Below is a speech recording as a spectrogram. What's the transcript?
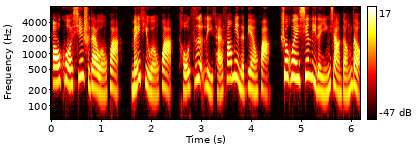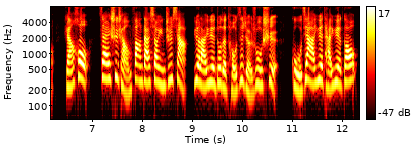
包括新时代文化、媒体文化、投资理财方面的变化、社会心理的影响等等。然后在市场放大效应之下，越来越多的投资者入市，股价越抬越高，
